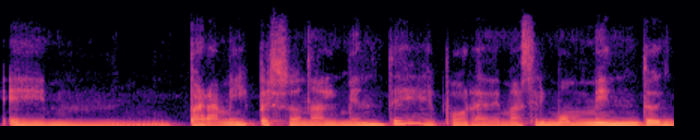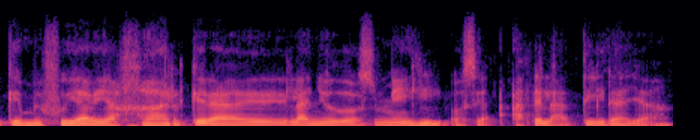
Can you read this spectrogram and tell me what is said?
Em, para mí personalmente, por además el momento en que me fui a viajar, que era el año 2000, o sea, hace la tira ya,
